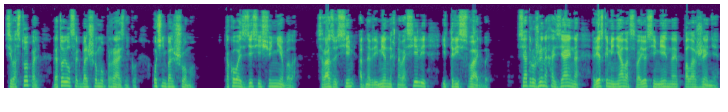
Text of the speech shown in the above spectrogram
Севастополь готовился к большому празднику, очень большому. Такого здесь еще не было. Сразу семь одновременных новоселий и три свадьбы. Вся дружина хозяина резко меняла свое семейное положение.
